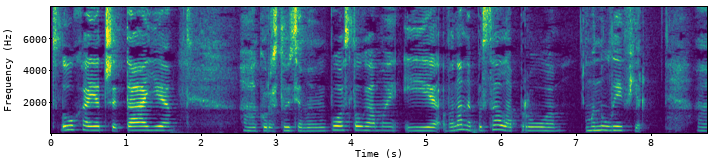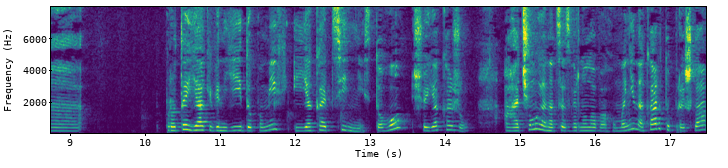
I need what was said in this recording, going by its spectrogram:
слухає, читає, користується моїми послугами. І вона написала про минулий ефір. Про те, як він їй допоміг і яка цінність того, що я кажу. А чому я на це звернула увагу? Мені на карту прийшла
